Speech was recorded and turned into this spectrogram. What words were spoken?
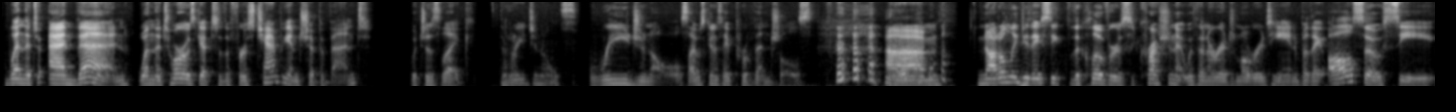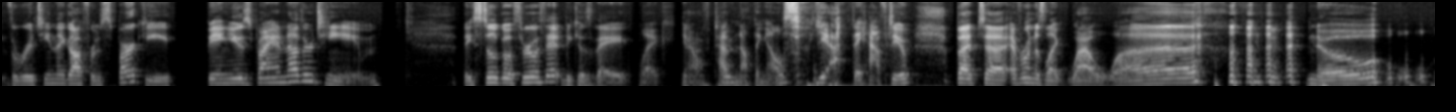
When the and then when the Toros get to the first championship event, which is like the regionals. regionals. I was going to say provincials. Um, not only do they see the Clovers crushing it with an original routine, but they also see the routine they got from Sparky being used by another team. They still go through with it because they like, you know, Have nothing else. yeah, they have to. But uh, everyone is like, "Wow, what? no."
